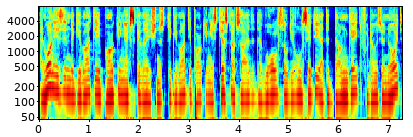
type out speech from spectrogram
And one is in the Givati parking excavations. The Givati parking is just outside the walls of the old city at the Dung Gate, for those who know it.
